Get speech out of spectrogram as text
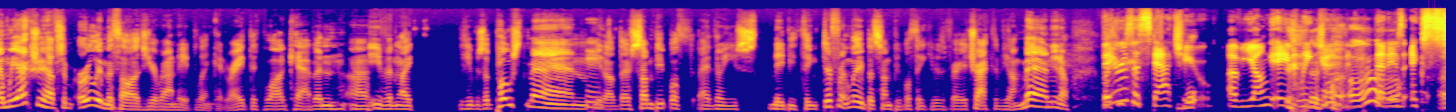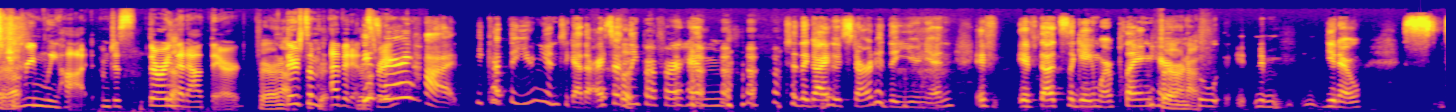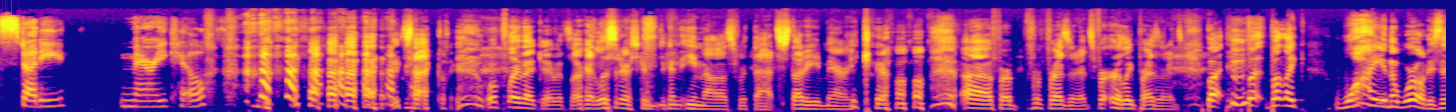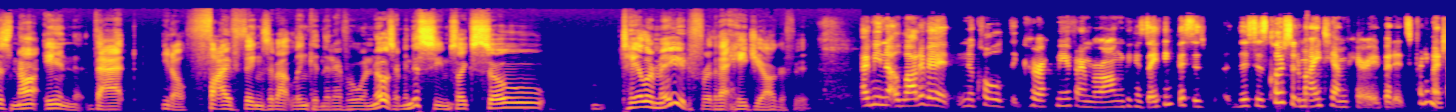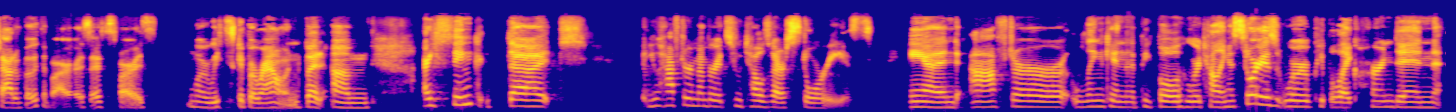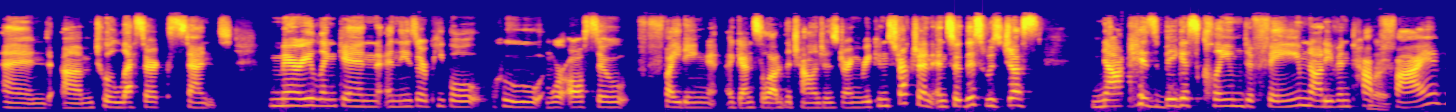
And we actually have some early mythology around Abe Lincoln, right? The log cabin, uh, even like he was a postman. Mm. You know, there's some people. I know you maybe think differently, but some people think he was a very attractive young man. You know, like, there is a statue well, of young Abe Lincoln oh. that is oh, extremely oh, yeah. hot. I'm just throwing yeah. that out there. Fair enough. There's some okay. evidence. He's right? very hot. He kept the union together. I certainly prefer him to the guy who started the union. If if that's the game we're playing here, who you know, study Marry Kill. exactly. We'll play that game. It's okay. Listeners can, can email us with that. Study Marry Kill uh, for for presidents for early presidents. But but but like, why in the world is this not in that you know five things about Lincoln that everyone knows? I mean, this seems like so tailor made for that hagiography. I mean, a lot of it, Nicole, correct me if I'm wrong, because I think this is this is closer to my time period, but it's pretty much out of both of ours as far as where we skip around. But um, I think that you have to remember it's who tells our stories. And after Lincoln, the people who were telling his stories were people like Herndon and um, to a lesser extent, Mary Lincoln. And these are people who were also fighting against a lot of the challenges during Reconstruction. And so this was just not his biggest claim to fame, not even top right. five.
